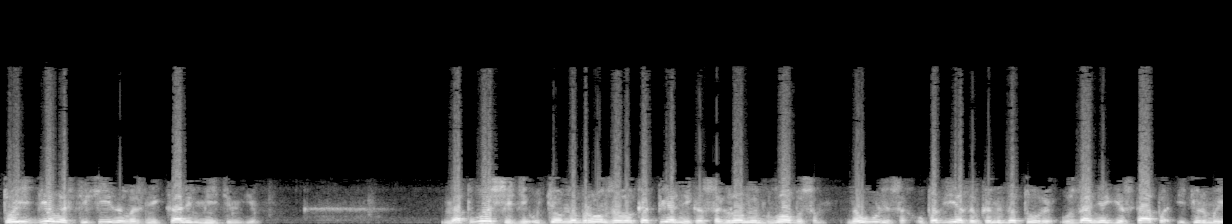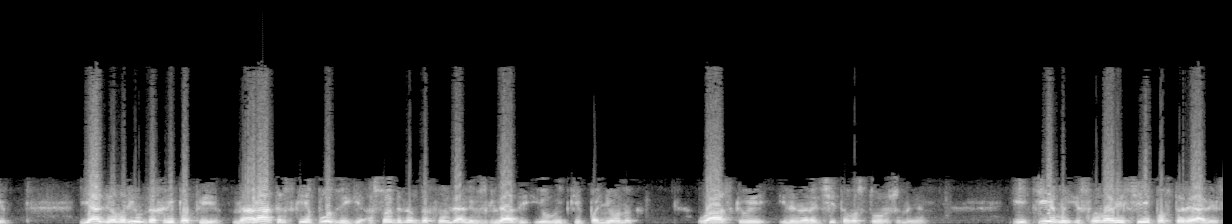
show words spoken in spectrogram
То и дело стихийно возникали митинги. На площади у темно-бронзового Коперника с огромным глобусом, на улицах, у подъездов комендатуры, у здания гестапо и тюрьмы. Я говорил до хрипоты. На ораторские подвиги особенно вдохновляли взгляды и улыбки паненок, ласковые или нарочито восторженные. И темы, и слова речей повторялись.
